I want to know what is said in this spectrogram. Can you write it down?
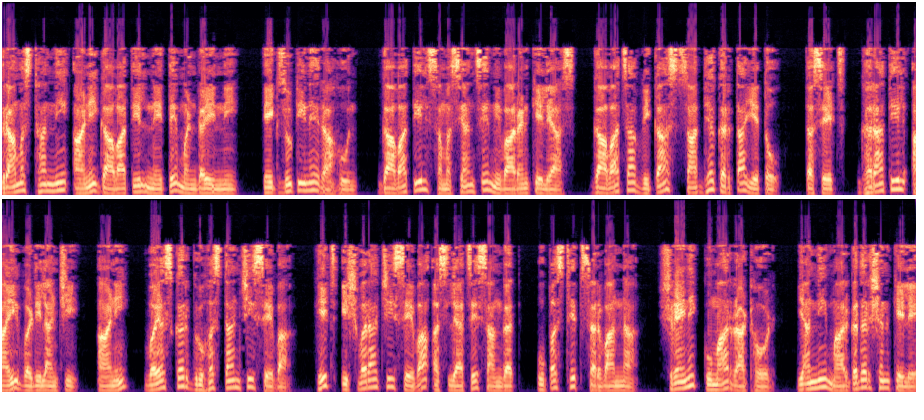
ग्रामस्थांनी आणि गावातील नेते मंडळींनी एकजुटीने राहून गावातील समस्यांचे निवारण केल्यास गावाचा विकास साध्य करता येतो तसेच घरातील आई वडिलांची आणि वयस्कर गृहस्थांची सेवा हीच ईश्वराची सेवा असल्याचे सांगत उपस्थित सर्वांना श्रेणिक कुमार राठोड यांनी मार्गदर्शन केले.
